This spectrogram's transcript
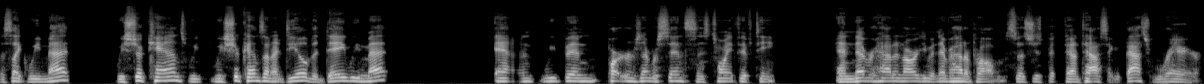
It's like we met, we shook hands, we, we shook hands on a deal the day we met. And we've been partners ever since, since 2015 and never had an argument, never had a problem. So it's just been fantastic. That's rare.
